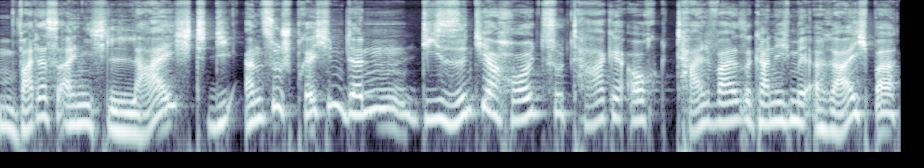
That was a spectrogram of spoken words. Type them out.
War das eigentlich leicht, die anzusprechen? Denn die sind ja heutzutage auch teilweise gar nicht mehr erreichbar.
